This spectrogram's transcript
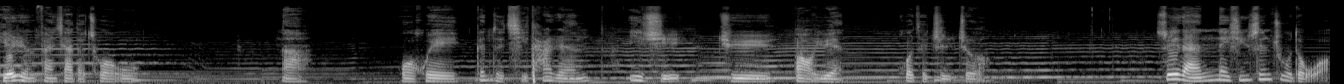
别人犯下的错误，那我会跟着其他人一起去抱怨或者指责。虽然内心深处的我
